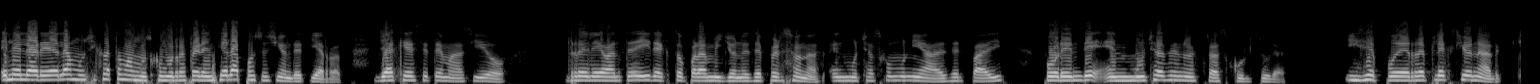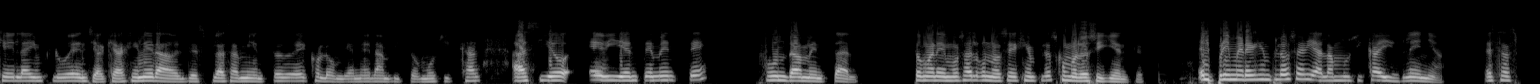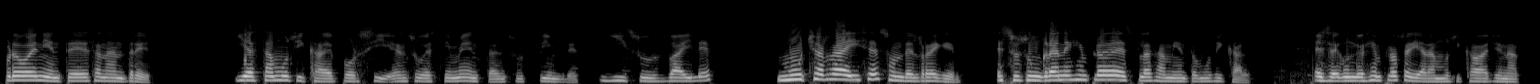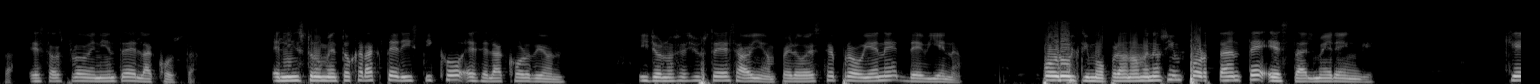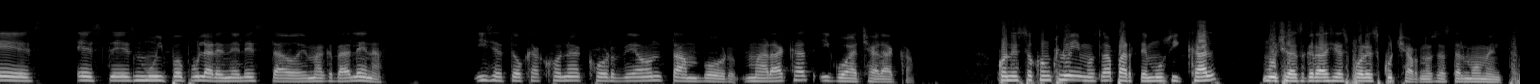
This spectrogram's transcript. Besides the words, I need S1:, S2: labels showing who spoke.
S1: En el área de la música tomamos como referencia la posesión de tierras, ya que este tema ha sido relevante directo para millones de personas en muchas comunidades del país, por ende en muchas de nuestras culturas. Y se puede reflexionar que la influencia que ha generado el desplazamiento de Colombia en el ámbito musical ha sido evidentemente fundamental. Tomaremos algunos ejemplos como los siguientes. El primer ejemplo sería la música isleña. Esta es proveniente de San Andrés. Y esta música de por sí, en su vestimenta, en sus timbres y sus bailes, muchas raíces son del reggae. Esto es un gran ejemplo de desplazamiento musical. El segundo ejemplo sería la música vallenata. Esta es proveniente de la costa. El instrumento característico es el acordeón. Y yo no sé si ustedes sabían, pero este proviene de Viena. Por último, pero no menos importante, está el merengue, que es, este es muy popular en el estado de Magdalena y se toca con acordeón, tambor, maracas y guacharaca. Con esto concluimos la parte musical. Muchas gracias por escucharnos hasta el momento.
